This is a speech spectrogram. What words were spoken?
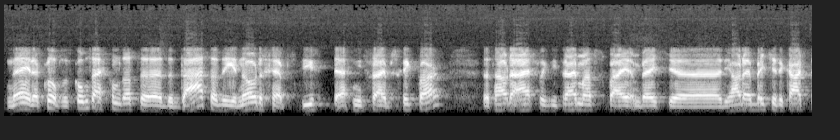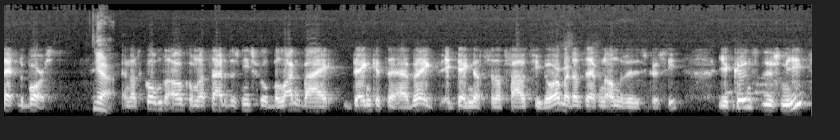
Nee, dat klopt. Dat komt eigenlijk omdat de data die je nodig hebt, die is echt niet vrij beschikbaar. Dat houden eigenlijk die treinmaatschappijen een beetje, die houden een beetje de kaart tegen de borst. Ja. En dat komt ook omdat zij er dus niet zoveel belang bij denken te hebben. Ik, ik denk dat ze dat fout zien hoor, maar dat is even een andere discussie. Je kunt dus niet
